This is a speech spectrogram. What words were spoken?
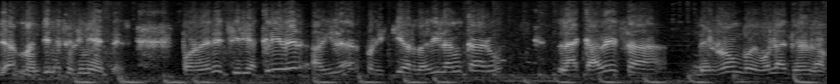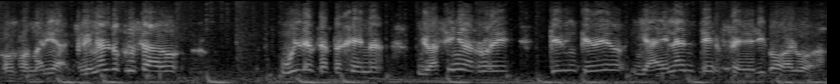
Ya mantiene su línea de tres. Por derecha iría Cliver, Aguilar, por izquierda Dylan Caro. La cabeza del rombo de volantes la conformaría Reinaldo Cruzado, Wilder Cartagena, Joaquín Arroe, Kevin Quevedo y adelante Federico Balboa.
